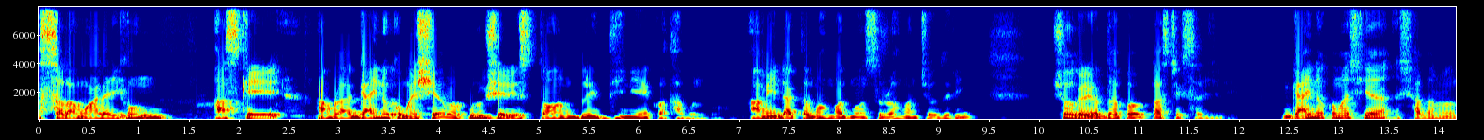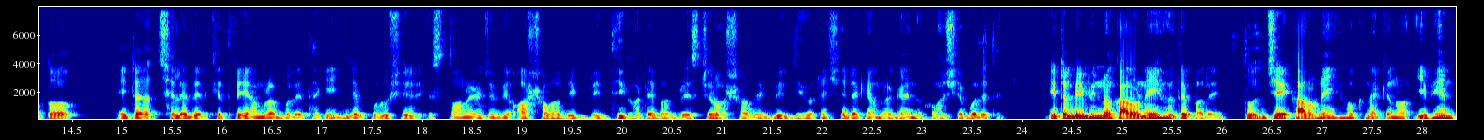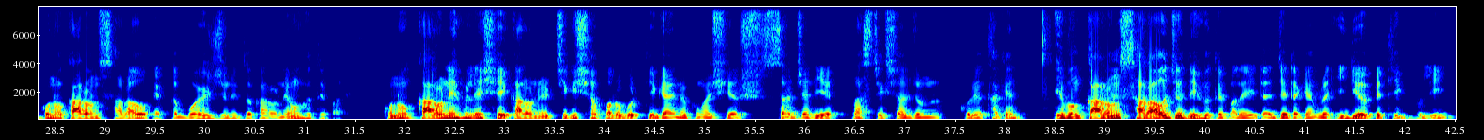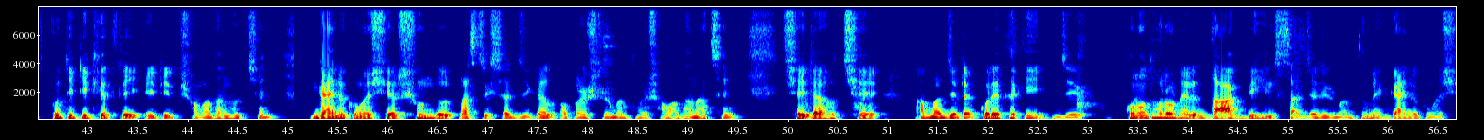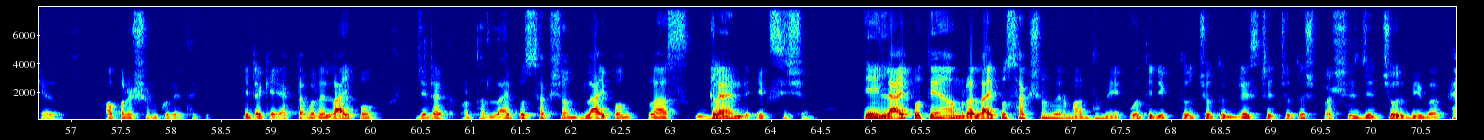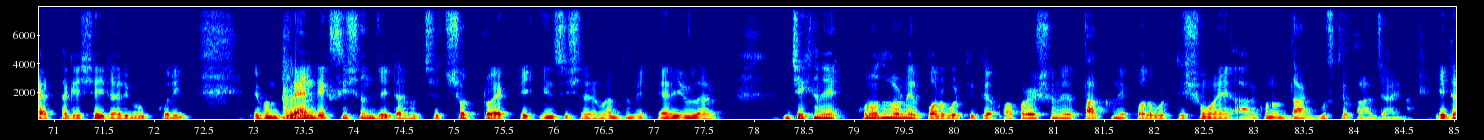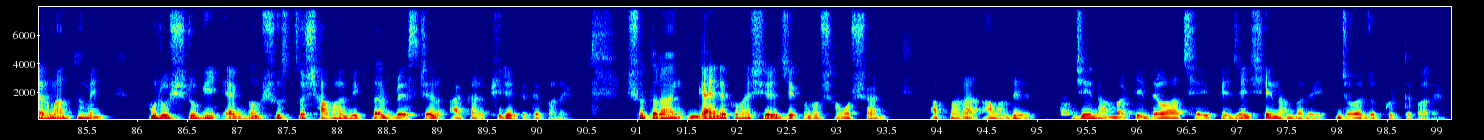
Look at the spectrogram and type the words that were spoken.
আসসালামু আলাইকুম। আজকে আমরা গাইনোকোমাসিয়া বা পুরুষের স্তন বৃদ্ধি নিয়ে কথা বলব। আমি ডাক্তার মোহাম্মদ মনসুর রহমান চৌধুরী, সহকারী অধ্যাপক প্লাস্টিক সার্জারি। গাইনোকোমাসিয়া সাধারণত এটা ছেলেদের ক্ষেত্রেই আমরা বলে থাকি যে পুরুষের স্তনের যদি অস্বাভাবিক বৃদ্ধি ঘটে বা ব্রেস্টের অস্বাভাবিক বৃদ্ধি ঘটে, সেটাকে আমরা গাইনোকোমাসিয়া বলে থাকি। এটা বিভিন্ন কারণেই হতে পারে। তো যে কারণেই হোক না কেন ইভেন কোনো কারণ ছাড়াও একটা বয়সজনিত কারণেও হতে পারে। কোনো কারণে হলে সেই কারণের চিকিৎসা পরবর্তী গাইনোকোমাসিয়ার সার্জারি প্লাস্টিক সার্জন করে থাকেন এবং কারণ ছাড়াও যদি হতে পারে এটা, যেটাকে আমরা ইডিওপ্যাথিক বলি, প্রতিটি ক্ষেত্রেই এটির সমাধান হচ্ছে। গাইনোকোমাসিয়ার সুন্দর প্লাস্টিক সার্জিক্যাল অপারেশনের মাধ্যমে সমাধান আছে। সেটা হচ্ছে আমরা যেটা করে থাকি যে কোনো ধরনের দাগবিহীন সার্জারির মাধ্যমে গাইনোকোমাসিয়ার অপারেশন করে থাকি। এটাকে একটা বলে লাইপো, যেটা অর্থাৎ liposuction, lipo plus gland excision. এই লাইপোতে আমরা লাইপোসাকশনের মাধ্যমে অতিরিক্ত চতুর ব্রেস্টের চতুষ্পার্শ্বের যে চর্বি বা ফ্যাট থাকে সেইটা রিমুভ করি এবং গ্ল্যান্ড এক্সিশন যেটা হচ্ছে ছোট্ট একটি ইনসিশনের মাধ্যমে অ্যারিউলার, যেখানে কোনো ধরনের পরবর্তীতে অপারেশনের তাৎক্ষণিক পরবর্তী সময়ে আর কোনো দাগ বুঝতে পারা যায় না। এটার মাধ্যমে পুরুষ রোগী একদম সুস্থ, স্বাভাবিক তার ব্রেস্টের আকার ফিরে পেতে পারে। সুতরাং গাইনোকোমাসিয়ার যে কোনো সমস্যা, আপনারা আমাদের যে নাম্বারটি দেওয়া আছে এই পেজে সেই নাম্বারে যোগাযোগ করতে পারেন।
